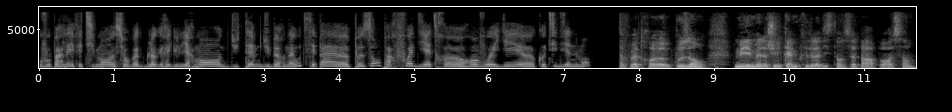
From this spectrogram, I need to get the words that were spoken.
Vous parlez effectivement euh, sur votre blog régulièrement du thème du burn-out. C'est pas euh, pesant parfois d'y être renvoyé quotidiennement? Ça peut être euh, pesant, mais, j'ai quand même pris de la distance par rapport à ça.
